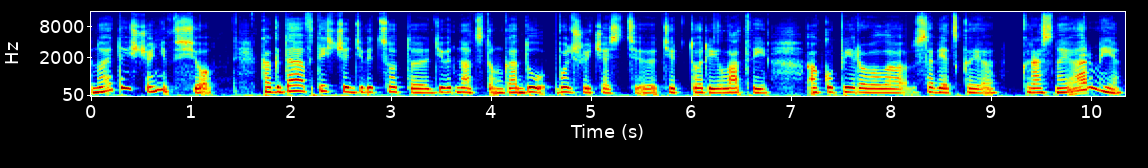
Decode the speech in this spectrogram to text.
Но это еще не все. Когда в 1919 году большую часть э, территории Латвии оккупировала советская Красная Армия,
